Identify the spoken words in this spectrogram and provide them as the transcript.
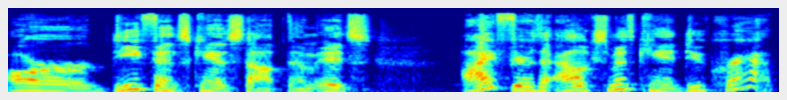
our defense can't stop them. It's I fear that Alex Smith can't do crap.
